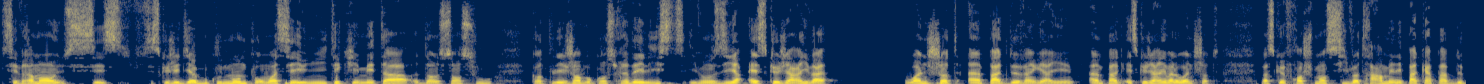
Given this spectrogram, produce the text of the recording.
c'est vraiment, c'est, c'est ce que j'ai dit à beaucoup de monde. Pour moi, c'est une unité qui est méta dans le sens où, quand les gens vont construire des listes, ils vont se dire, est-ce que j'arrive à one shot un pack de 20 guerriers un pack est-ce que j'arrive à le one shot? Parce que franchement si votre armée n'est pas capable de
